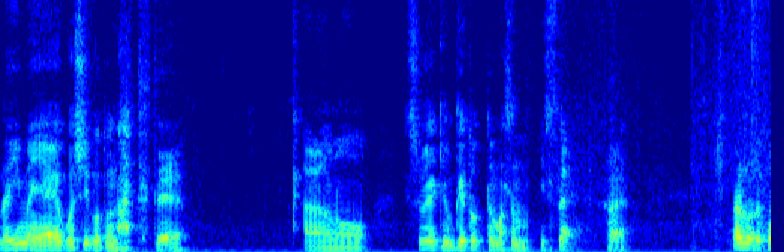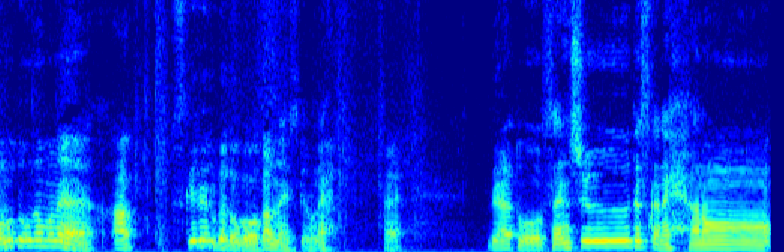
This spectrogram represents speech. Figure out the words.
で今ややこしいことになっててあの収益受け取ってません一切。はい。なのでこの動画もねあつけれるかどうかわかんないですけどね。はい。であと先週ですかねあの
